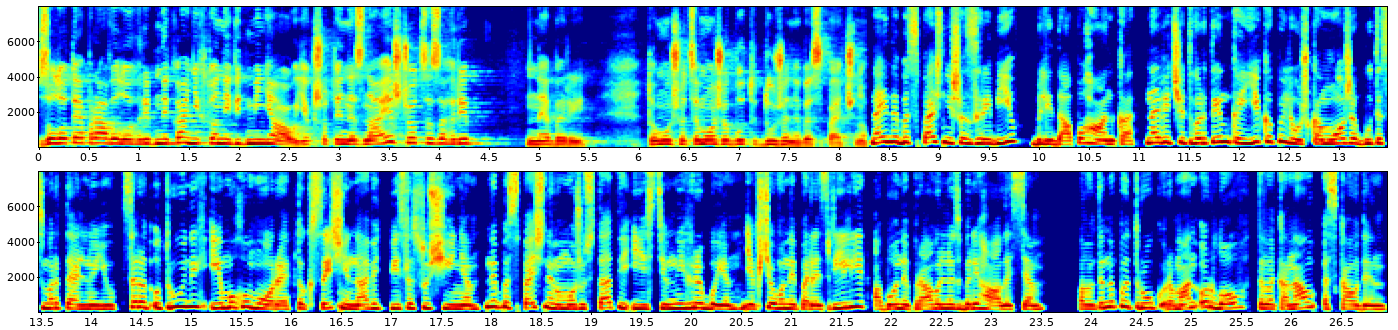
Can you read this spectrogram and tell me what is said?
Золоте правило грибника ніхто не відміняв. Якщо ти не знаєш, що це за гриб, не бери. Тому що це може бути дуже небезпечно. Найнебезпечніша з грибів бліда поганка. Навіть четвертинка її капелюшка може бути смертельною. Серед отруйних і мохомори, токсичні навіть після сушіння. Небезпечними можуть стати і їстівні гриби, якщо вони перезрілі або неправильно зберігалися. Валентина Петрук, Роман Орлов, телеканал СК 1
